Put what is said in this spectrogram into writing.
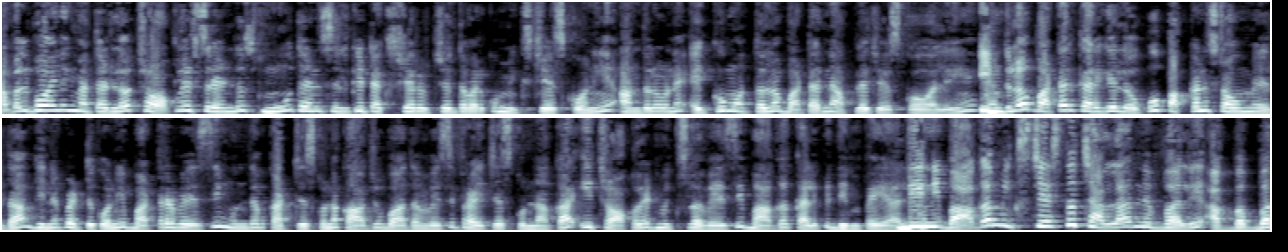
డబుల్ బాయిలింగ్ మెథడ్లో చాక్లెట్స్ రెండు స్మూత్ అండ్ సిల్కీ టెక్స్చర్ వచ్చేంత వరకు మిక్స్ చేసుకొని అందులోనే ఎక్కువ మొత్తంలో బటర్ని అప్లై చేసుకోవాలి. ఇందులో బటర్ కరిగే లోపు పక్కన స్టవ్ మీద గిన్నె పెట్టుకొని బటర్ వేసి ముందే కట్ చేసుకున్న కాజు బాదం వేసి ఫ్రై చేసుకున్నాక ఈ చాక్లెట్ మిక్స్లో వేసి బాగా కలిపి దింపేయాలి. దీన్ని బాగా మిక్స్ చేస్తూ చల్లారనివ్వాలి. అబ్బబ్బా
